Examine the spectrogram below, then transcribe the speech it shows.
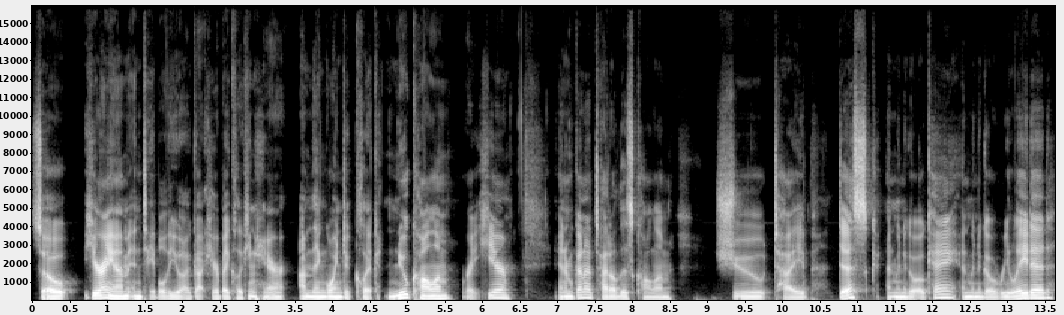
So here I am in table view. I got here by clicking here. I'm then going to click new column right here. And I'm going to title this column shoe type disk. I'm going to go OK. I'm going to go related,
